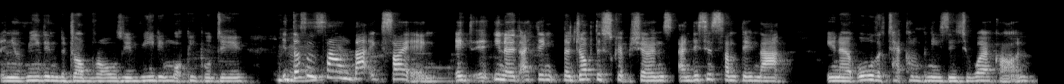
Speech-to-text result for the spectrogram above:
and you're reading the job roles, you're reading what people do, mm-hmm. it doesn't sound that exciting. It, it, you know, I think the job descriptions, and this is something that, you know, all the tech companies need to work on,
